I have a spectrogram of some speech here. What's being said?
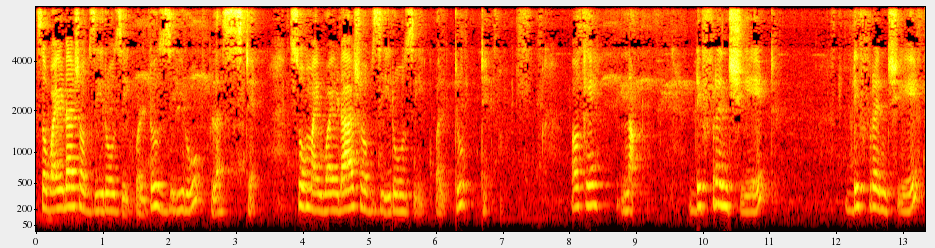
So y dash of 0 is equal to 0 plus 10. So my y dash of 0 is equal to 10. Okay. Now differentiate differentiate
